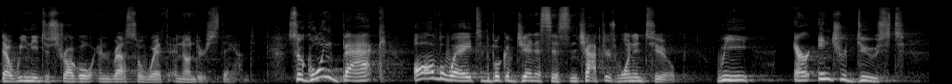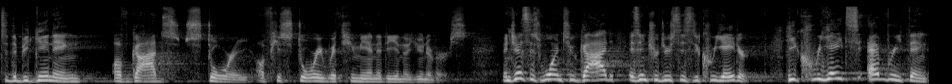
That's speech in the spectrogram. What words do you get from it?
that we need to struggle and wrestle with and understand. So, going back all the way to the book of Genesis in chapters 1 and 2, we are introduced to the beginning of God's story, of his story with humanity in the universe. In Genesis 1 2, God is introduced as the creator. He creates everything.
